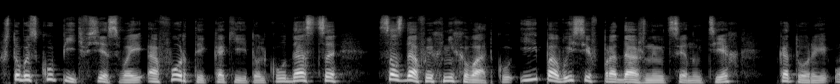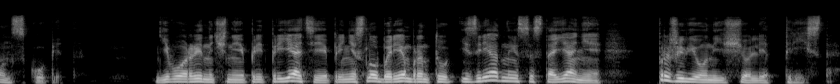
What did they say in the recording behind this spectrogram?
чтобы скупить все свои афорты, какие только удастся, создав их нехватку и повысив продажную цену тех, которые он скупит. Его рыночное предприятие принесло бы Рембрандту изрядное состояние, проживи он еще лет триста.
